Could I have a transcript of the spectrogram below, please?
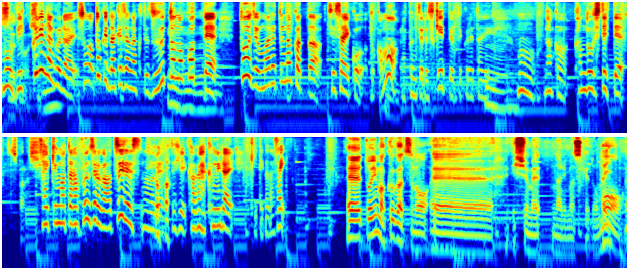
もうびっくりなぐらいその時だけじゃなくてずっと残って当時生まれてなかった小さい子とかもラプンツェル好きって言ってくれたりもうなんか感動していて最近またラプンツェルが熱いです。なので ぜひ輝く未来聞いてくださいさい。えっ、ー、と今9月の、えー、週目になりますけども、はい。え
